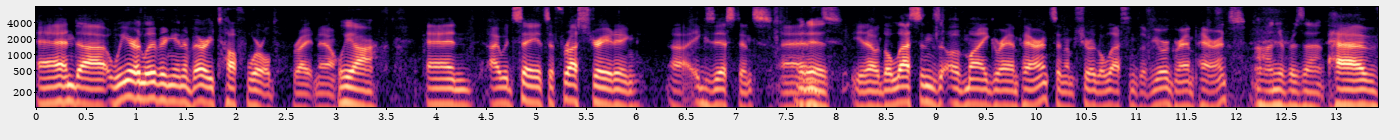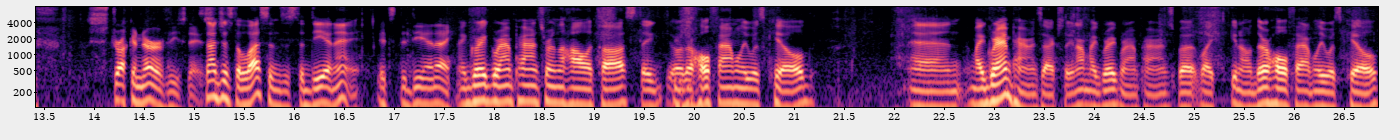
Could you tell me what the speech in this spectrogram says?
And uh, we are living in a very tough world right now. we are. and I would say it's a frustrating uh, existence. And, is. You know, the lessons of my grandparents, and I'm sure the lessons of your grandparents, hundred percent. have struck a nerve these days. It's not just the lessons; it's the DNA. it's the DNA. My great grandparents were in the Holocaust. They or their whole family was killed. And my grandparents actually, not my great grandparents, but like, you know, their whole family was killed.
